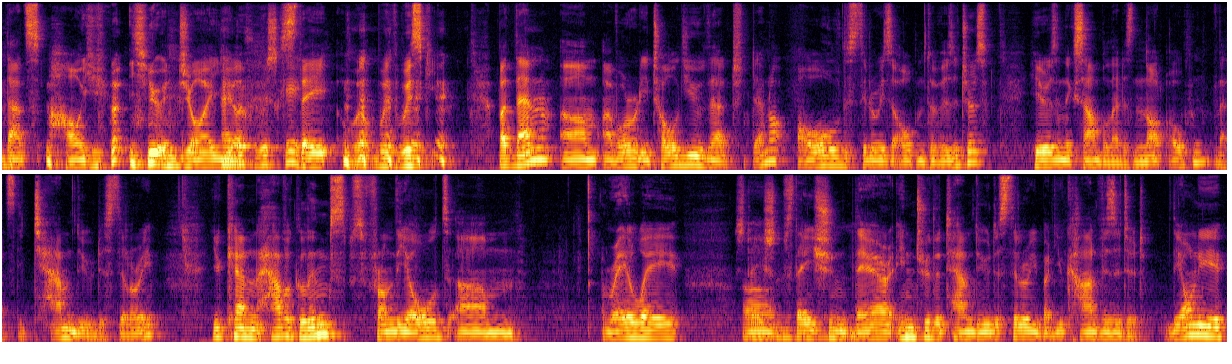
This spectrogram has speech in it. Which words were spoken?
that's how you you enjoy your whiskey. stay with whiskey. But then um, I've already told you that they're not all distilleries are open to visitors. Here is an example that is not open. That's the Tamdhu distillery. You can have a glimpse from the old um, railway Station. station. station there into the Tamdhu distillery, but you can't visit it. The only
